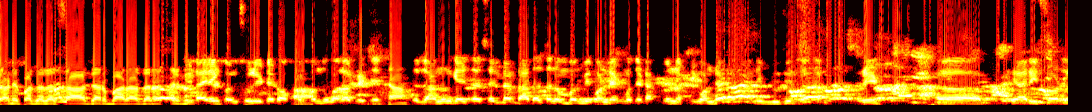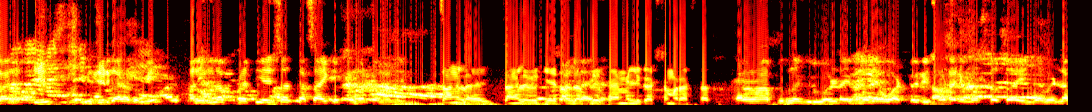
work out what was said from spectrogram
साडेपाच हजार सहा हजार बारा हजार डायरेक्ट असे कन्सोलिटेड ऑफर. पण तुम्हाला भेटेल. हा. तर जाणून घ्यायचं असेल तर दादाचा नंबर मी कॉन्टॅक्टमध्ये टाकतो नक्की कॉन्टॅक्ट करा आणि व्हिजिट करा. रेट या रिसॉर्टला नक्की व्हिजिट करा तुम्ही. आणि तुला प्रतिसाद कसा आहे कस्टमरचा म्हणजे? चांगलं आहे येतात चांगलं आहे. आपले फॅमिली कस्टमर असतात. कारण हा पूर्ण हिरवळ टाईपमध्ये वाटतो. रिसॉर्ट आणि मस्त असं एन्जॉयमेंटला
